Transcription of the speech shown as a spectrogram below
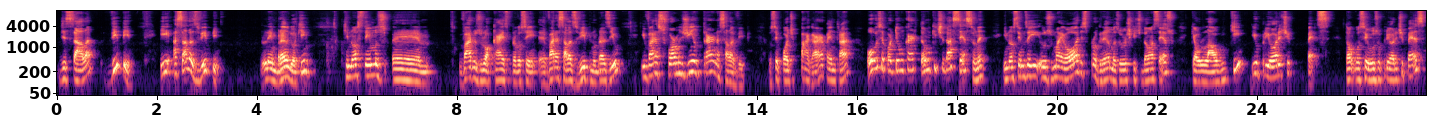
De sala VIP. E as salas VIP lembrando aqui que nós temos é, vários locais para você, é, várias salas VIP no Brasil e várias formas de entrar na sala VIP. Você pode pagar para entrar ou você pode ter um cartão que te dá acesso, né? E nós temos aí os maiores programas hoje que te dão acesso, que é o Login Key e o Priority Pass. Então você usa o Priority Pass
